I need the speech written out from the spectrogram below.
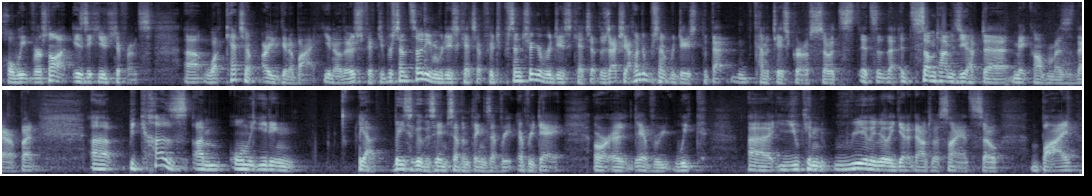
whole wheat versus not is a huge difference. Uh, what ketchup are you going to buy? You know, there's 50% sodium reduced ketchup, 50% sugar reduced ketchup. There's actually 100% reduced, but that kind of tastes gross. So it's it's, it's sometimes you have to make compromises there. But uh, because I'm only eating, yeah, basically the same seven things every every day or uh, every week, uh, you can really really get it down to a science. So buy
